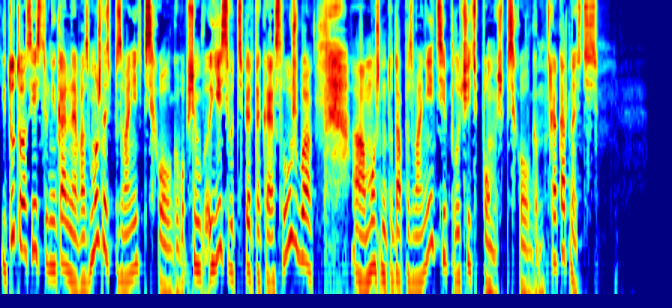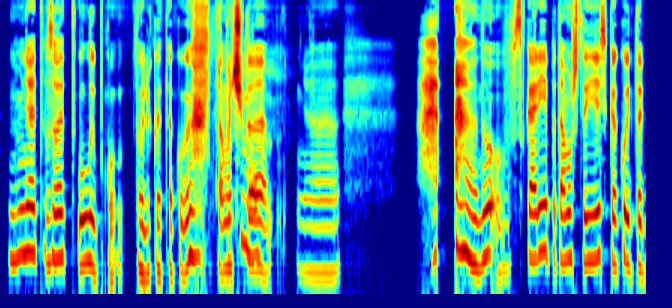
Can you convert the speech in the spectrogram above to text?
И тут у вас есть уникальная возможность позвонить психологу. В общем, есть вот теперь такая служба, можно туда позвонить и получить помощь психолога. Как относитесь? У меня это вызывает улыбку только такую. Потому Почему? Что, э, ну, скорее потому, что есть какой-то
